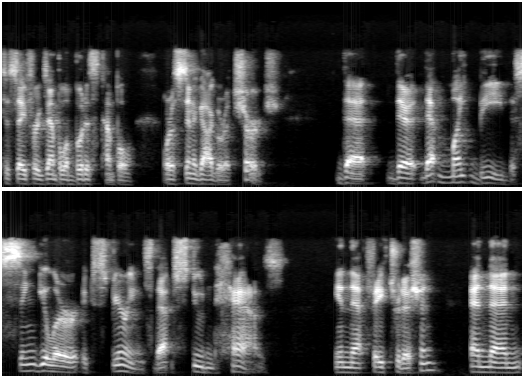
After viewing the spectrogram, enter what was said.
to, say, for example, a Buddhist temple or a synagogue or a church, that there that might be the singular experience that student has in that faith tradition, and then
